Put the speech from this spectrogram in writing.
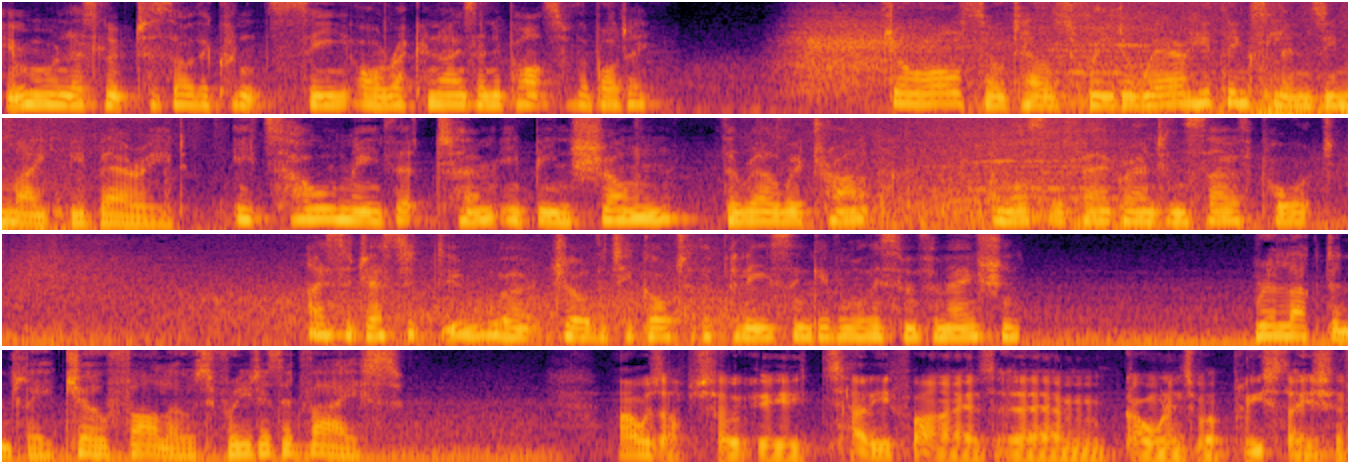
It more or less looked as though they couldn't see or recognise any parts of the body. Joe also tells Frida where he thinks Lynsey might be buried. He told me that um, he'd been shown the railway track and also the fairground in Southport. I suggested to uh, Joe that he go to the police and give all this information. Reluctantly, Joe follows Frida's advice. I was absolutely terrified um, going into a police station.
